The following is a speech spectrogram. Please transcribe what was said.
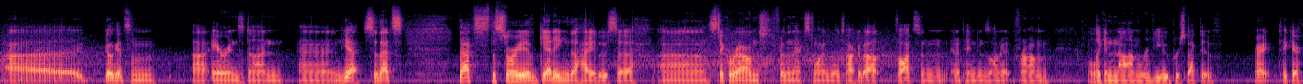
uh, go get some uh, errands done. And yeah, so that's that's the story of getting the Hayabusa. Uh, stick around for the next one. We'll talk about thoughts and, and opinions on it from like a non-review perspective. All right, take care.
